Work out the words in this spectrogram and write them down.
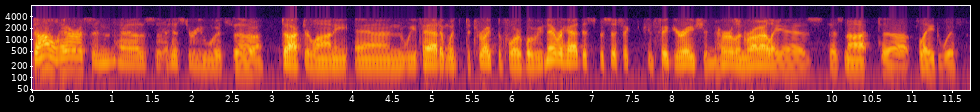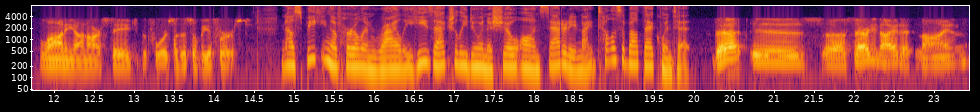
Donald Harrison has a history with uh, Dr. Lonnie, and we've had him with Detroit before, but we've never had this specific configuration. Herlin Riley has has not uh, played with Lonnie on our stage before, so this will be a first. Now, speaking of Herlin Riley, he's actually doing a show on Saturday night. Tell us about that quintet. That is uh, Saturday night at 9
